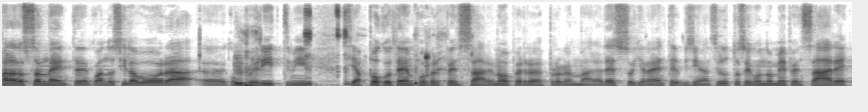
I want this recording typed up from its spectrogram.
paradossalmente, quando si lavora eh, con quei ritmi si ha poco tempo per pensare, no? Per programmare. Adesso chiaramente bisogna innanzitutto, secondo me, pensare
